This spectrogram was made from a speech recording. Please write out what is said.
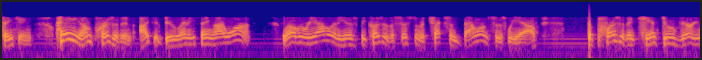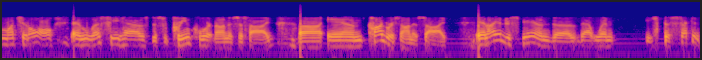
thinking, "Hey, I'm president. I could do anything I want." Well, the reality is because of the system of checks and balances we have, the president can't do very much at all unless he has the Supreme Court on his side uh, and Congress on his side. And I understand uh, that when the second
